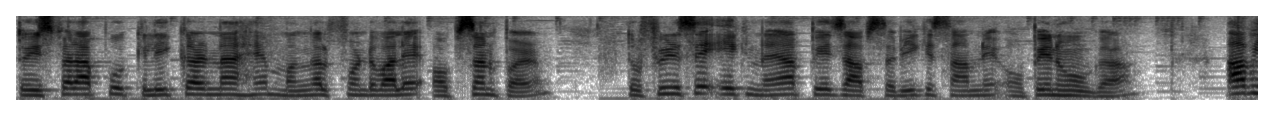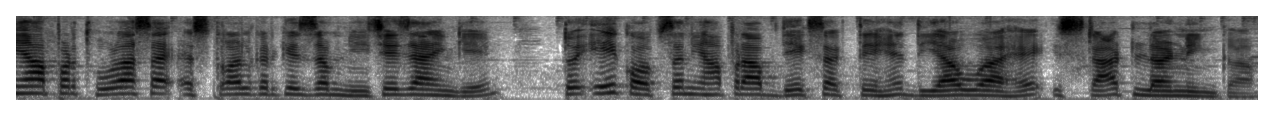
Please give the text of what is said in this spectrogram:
तो इस पर आपको क्लिक करना है मंगल फ़ोन वाले ऑप्शन पर। तो फिर से एक नया पेज आप सभी के सामने ओपन होगा। अब यहाँ पर थोड़ा सा स्क्रॉल करके जब नीचे जाएँगे तो एक ऑप्शन यहाँ पर आप देख सकते हैं दिया हुआ है स्टार्ट लर्निंग का।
